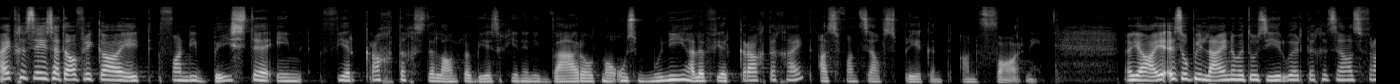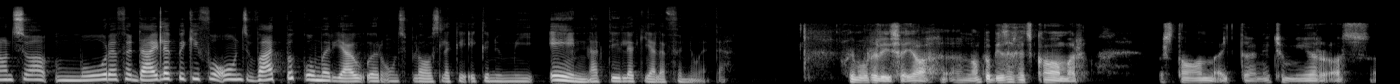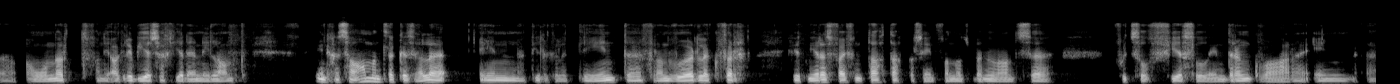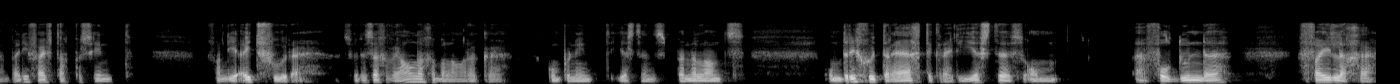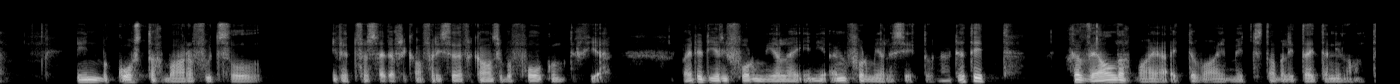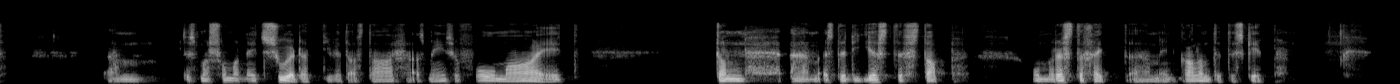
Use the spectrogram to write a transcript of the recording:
Hy het gesê Suid-Afrika het van die beste en veerkragtigste landboubesighede in die wêreld, maar ons moenie hulle veerkragtigheid as vanselfsprekend aanvaar nie. Nou ja, hy is op die lyn om met ons hieroor te gesels. François, môre verduidelik bietjie vir ons wat bekommer jou oor ons plaaslike ekonomie en natuurlik julle vennote. Goeiemôre Lise. Ja, Landboubesigheidskamer bestaan uit uh, net so meer as uh, 100 van die agribesighede in die land. En gesamentlik is hulle en natuurlik hulle kliënte verantwoordelik vir weet meer as 85% van ons binnelandse voedselvesel en drinkware en uh, by die 50% van die uitvoere. So dis 'n geweldige belangrike komponent eerstens binnelands om drie goed reg te kry. Die eerste is om 'n uh, voldoende veilige en bekostigbare voedsel jy weet vir Suid-Afrika vir die Suid-Afrikaanse bevolking te gee. Beide deur die formele en die informele sektor. Nou dit het geweldig baie uit te waai met stabiliteit in die land. Ehm um, dis maar sommer net so dat jy weet as daar as mense vol maag het dan ehm um, is dit die eerste stap om rustigheid ehm um, en kalmte te skep.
